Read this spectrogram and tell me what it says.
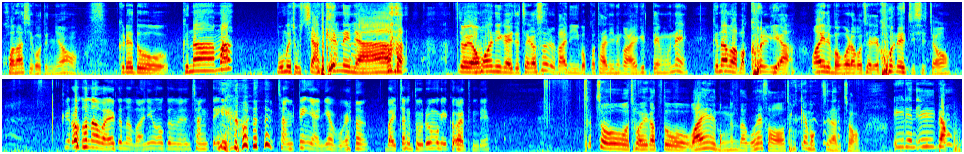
권하시거든요. 그래도 그나마 몸에 좋지 않겠느냐. 저희 어머니가 이제 제가 술을 많이 먹고 다니는 걸 알기 때문에 그나마 막걸리야 와인을 먹으라고 제게 권해주시죠. 그러거나 말거나 많이 먹으면 장땡이가 장땡이 아니야 뭐야 말짱 도루묵일 것 같은데요. 그쵸. 저희가 또 와인을 먹는다고 해서 적게 먹진 않죠. 1인 1병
